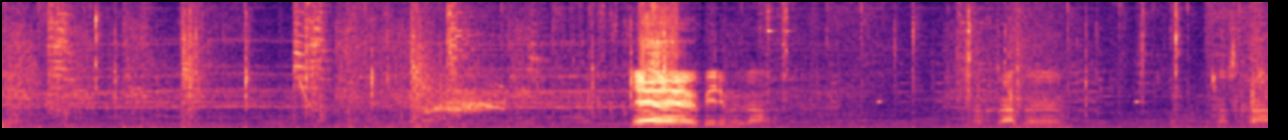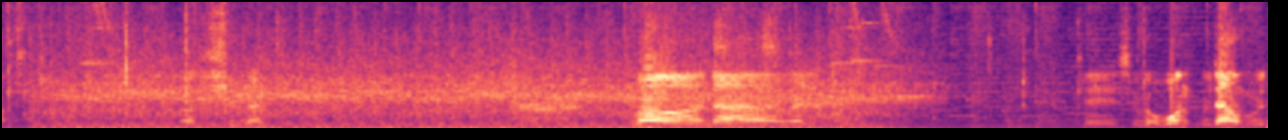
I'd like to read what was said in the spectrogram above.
It? Yeah, we beat him with that. Oh crap, um, that's crap. Let's shoot that. Come on, die already. Okay, so we've got one, we're down, we've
